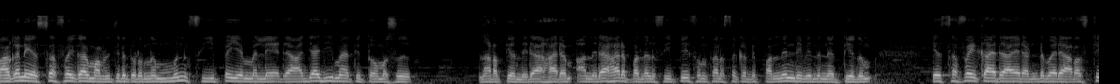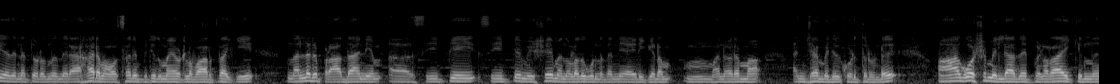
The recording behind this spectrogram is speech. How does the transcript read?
മകൻ എസ് എഫ് ഐക്കാർ മർദ്ദിച്ചതിനെ തുടർന്ന് മുൻ C P I M L A Rajaji Mathew Thomas നടത്തിയ നിരാഹാരം. ആ നിരാഹാര പന്തൽ സി പി ഐ സംസ്ഥാന സെക്രട്ടറി പന്നൻ രവീന്ദ്രൻ എത്തിയതും എസ് എഫ് ഐക്കാരായ രണ്ടുപേരെ അറസ്റ്റ് ചെയ്തതിനെ തുടർന്ന് നിരാഹാരം അവസാനിപ്പിച്ചതുമായിട്ടുള്ള വാർത്തയ്ക്ക് നല്ലൊരു പ്രാധാന്യം C P I C P M വിഷയം എന്നുള്ളത് കൊണ്ട് തന്നെയായിരിക്കണം മനോരമ അഞ്ചാം പേജിൽ കൊടുത്തിട്ടുണ്ട്. ആഘോഷമില്ലാതെ പിണറായിക്കിന്ന്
